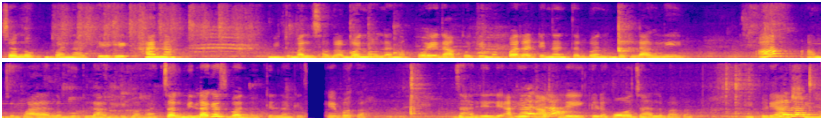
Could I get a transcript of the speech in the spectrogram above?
चलो बनाते हे खाना मी तुम्हाला सगळं बनवलं ना पोहे दाखवते मग पराठे नंतर बन भूक लागली? आ? आमच्या बाळाला भूक लागली बघा. चल मी लगेच बनवते लगेच. हे बघा झालेले आहेत आपले इकडे. हो झालं बाबा इकडे अशी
